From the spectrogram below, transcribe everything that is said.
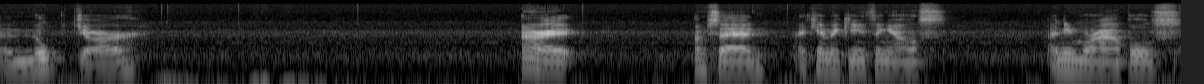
A milk jar. Alright. I'm sad. I can't make anything else. I need more apples.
